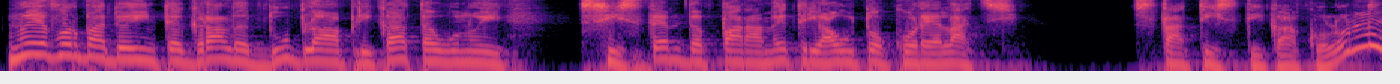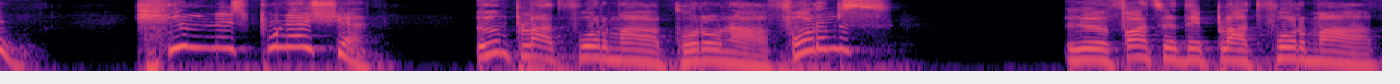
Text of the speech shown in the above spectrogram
Nu e vorba de o integrală dublă aplicată unui sistem de parametri autocorelați statistic acolo. Nu. El ne spune așa. În platforma Corona Forms, ă, față de platforma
